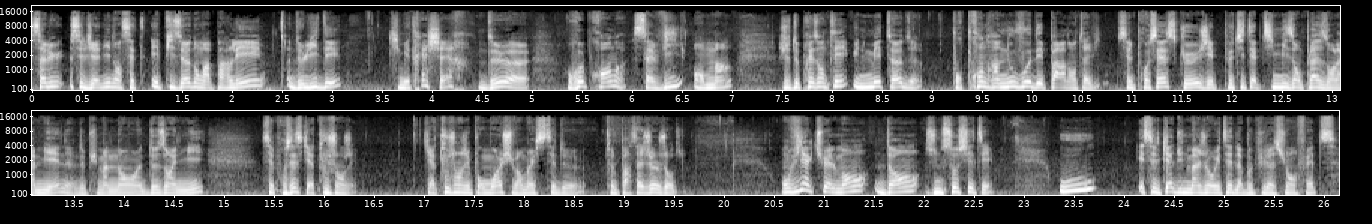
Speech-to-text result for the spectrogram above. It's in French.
Salut, c'est Gianni. Dans cet épisode, on va parler de l'idée qui m'est très chère de euh, reprendre sa vie en main. Je vais te présenter une méthode pour prendre un nouveau départ dans ta vie. C'est le process que j'ai petit à petit mis en place dans la mienne depuis maintenant deux ans et demi. C'est le process qui a tout changé. Qui a tout changé pour moi. Je suis vraiment excité de te le partager aujourd'hui. On vit actuellement dans une société où, et c'est le cas d'une majorité de la population en fait,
